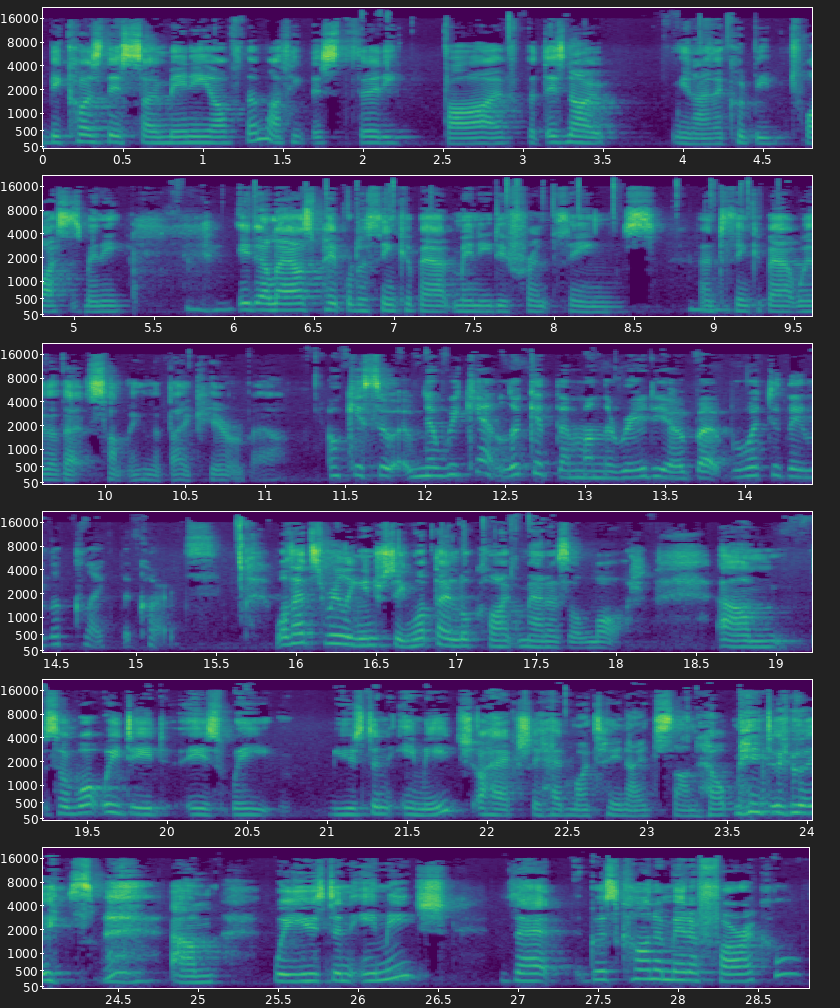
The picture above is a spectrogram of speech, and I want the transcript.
because there's so many of them, I think there's 35, but there's no, you know, there could be twice as many. Mm-hmm. It allows people to think about many different things and to mm-hmm. think about whether that's something that they care about. Okay, so now we can't look at them on the radio, but what do they look like, the cards? Well, that's really interesting. What they look like matters a lot. Um, so, what we did is we used an image. I actually had my teenage son help me do these. Mm-hmm. Um, we used an image that was kind of metaphorical, mm-hmm.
